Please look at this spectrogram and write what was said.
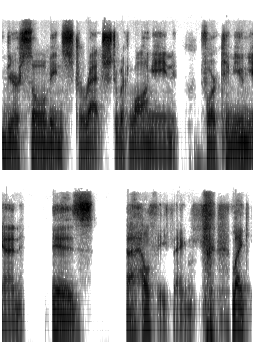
your soul being stretched with longing for communion is a healthy thing. like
